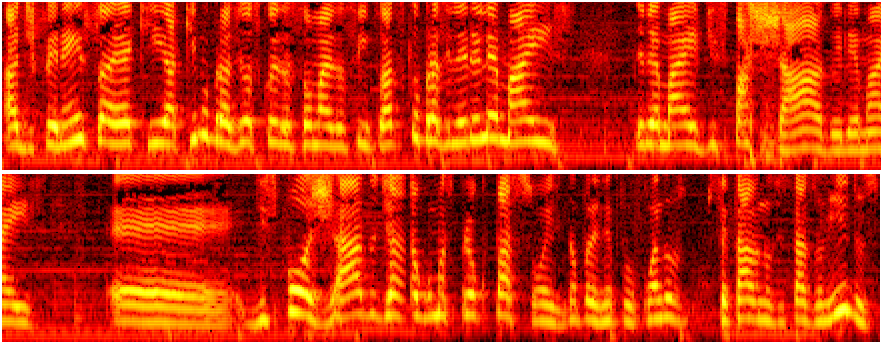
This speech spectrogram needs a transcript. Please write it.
A diferença é que aqui no Brasil as coisas são mais acentuadas, porque o brasileiro ele é mais, ele é mais despachado, ele é mais é, despojado de algumas preocupações. Então, por exemplo, quando você estava nos Estados Unidos,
